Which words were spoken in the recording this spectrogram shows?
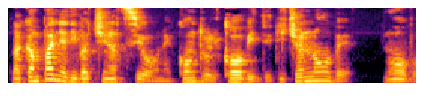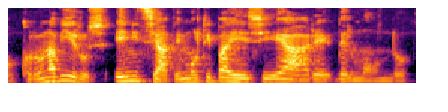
La campagna di vaccinazione contro il Covid-19, nuovo coronavirus, è iniziata in molti paesi e aree del mondo.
